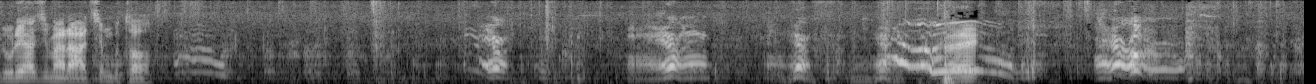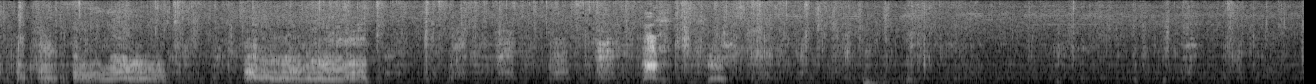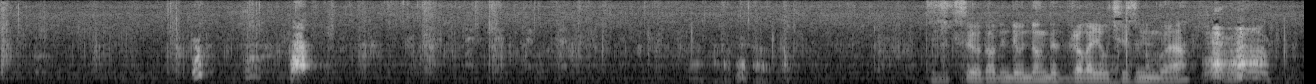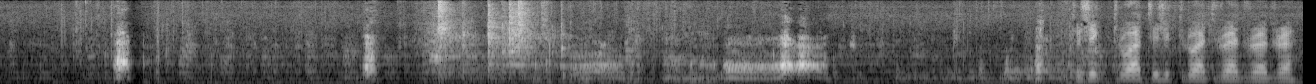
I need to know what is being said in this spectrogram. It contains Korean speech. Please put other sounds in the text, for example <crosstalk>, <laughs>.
노래하지 마라 아침부터 에이. 주식수 너도 이제 운동대 들어가려고 줄 서는 거야? 주식 들어와 주식 들어와 들어와 들어와 들어와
